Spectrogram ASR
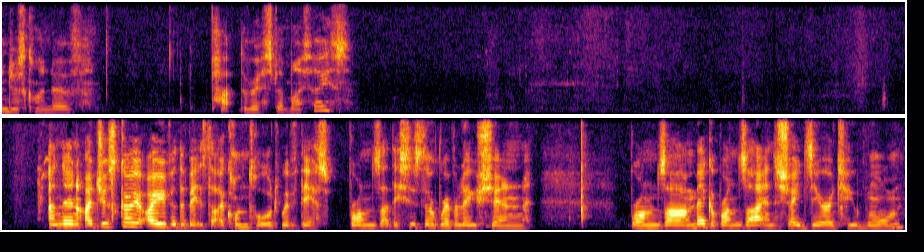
and just kind of pat the rest of my face. And then I just go over the bits that I contoured with this bronzer. This is the Revolution bronzer, mega bronzer in the shade 02 Warm.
